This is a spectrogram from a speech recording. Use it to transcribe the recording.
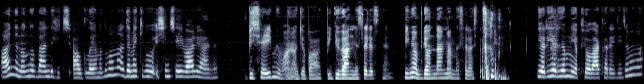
Aynen onu ben de hiç algılayamadım ama demek ki bu işin şeyi var yani. Bir şey mi var acaba? Bir güven meselesi. Bilmiyorum göndermem mesela işte. yarı yarıya mı yapıyorlar parayı diyeceğim ama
